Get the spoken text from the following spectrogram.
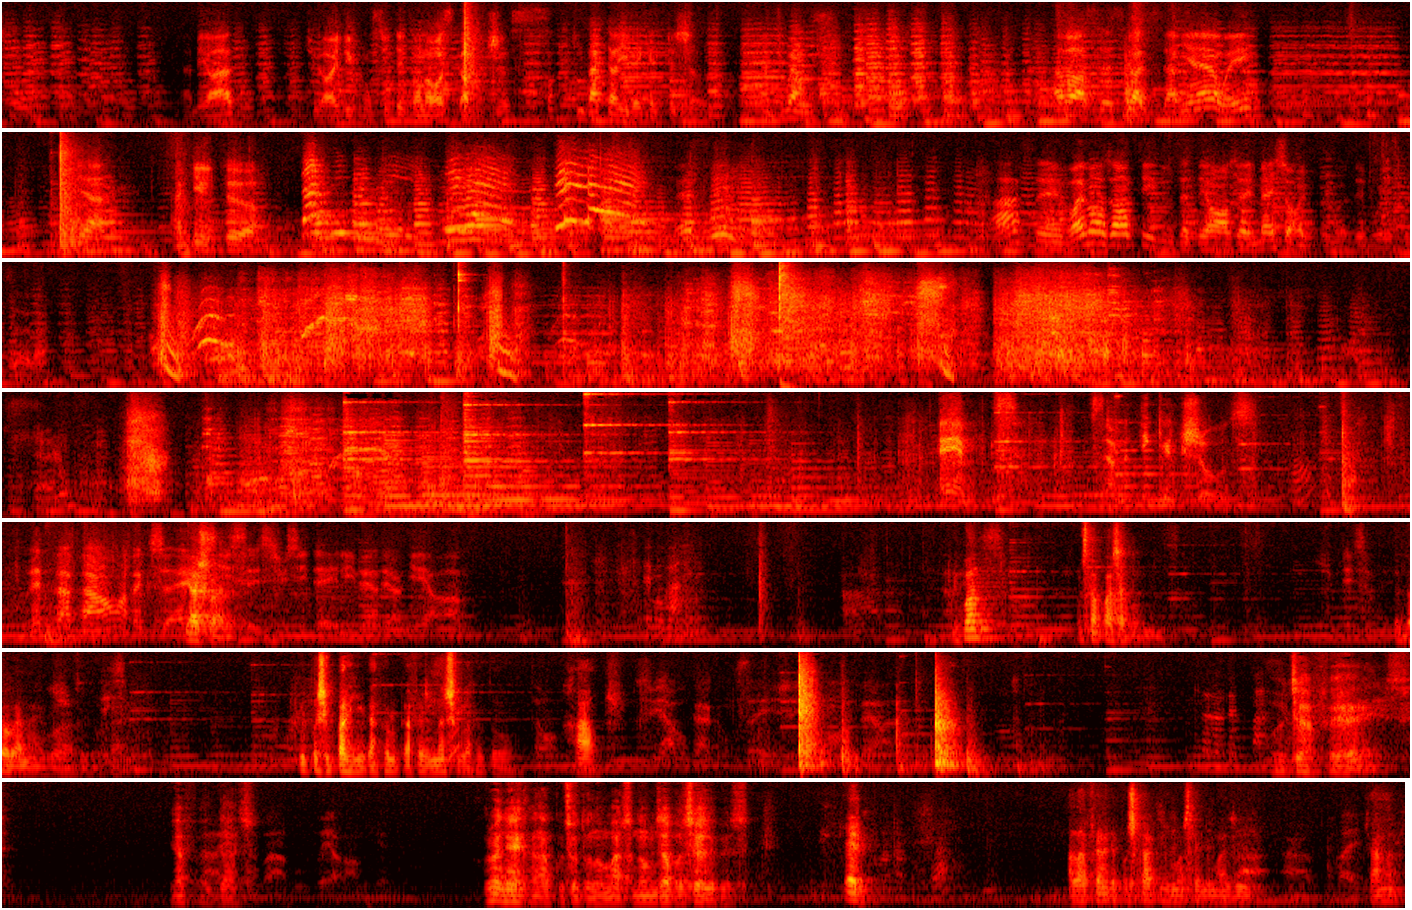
Amiral, tu aurais dû consulter ton horoscope. Je sens qu'il va t'arriver quelque chose. À toi aussi. Alors, ce Scott, ça vient, oui Bien. À qui le tour? Merci. Ah, c'est vraiment gentil de vous être dérangé, mais j'aurais pu me débrouiller tout seul. hein. Parent avec ce Γεια Ems σου, qui Άννη. s'est suicidé l'hiver dernier à Rome Λοιπόν, πώς θα πας από μένα; Δεν το έκανα εγώ αυτό το χάρη. Μήπως υπάρχει καθόλου καφές μέσα σε όλο αυτό το χάος; Ο Τζαφέρης. Για φαντάσου. Χρόνια είχα να ακούσω το όνομά σου, νόμιζα πως έλειπες. Έλειπε. Αλλά φαίνεται πως κάποιος μας θέλει μαζί. Ξανά.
